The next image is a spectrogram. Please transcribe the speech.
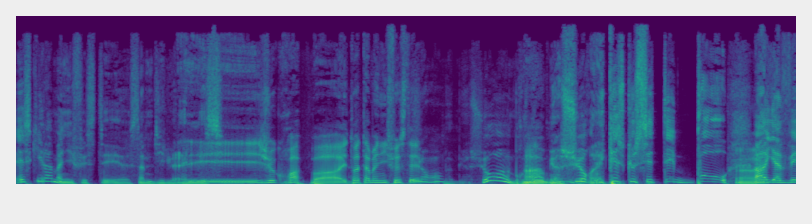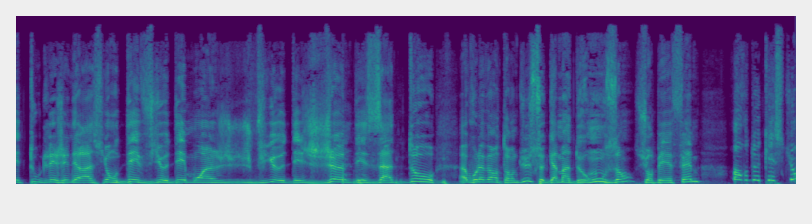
est-ce qu'il a manifesté euh, samedi Lionel Messi? Je crois pas. Et toi t'as manifesté Laurent? Bien sûr, hein, Bruno, Ah, bien sûr. Qu'est-ce que c'était beau Ah ouais. Ah, il y avait toutes les générations, des vieux, des moins vieux, des jeunes, des ados. Ah, vous l'avez entendu, ce gamin de 11 ans sur BFM Hors de question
